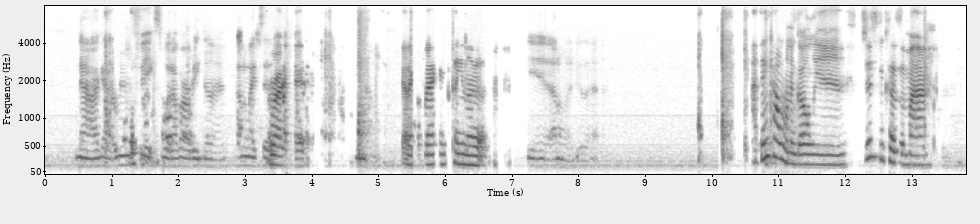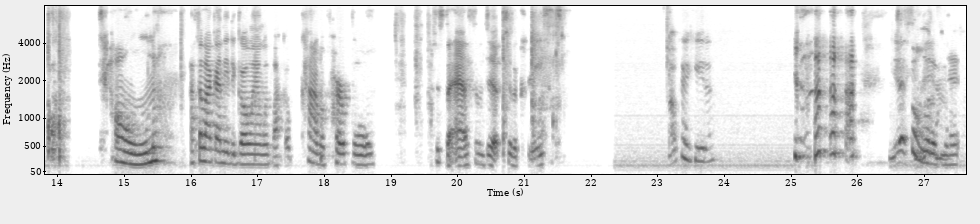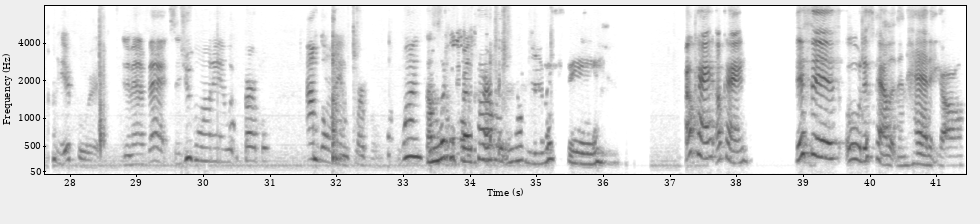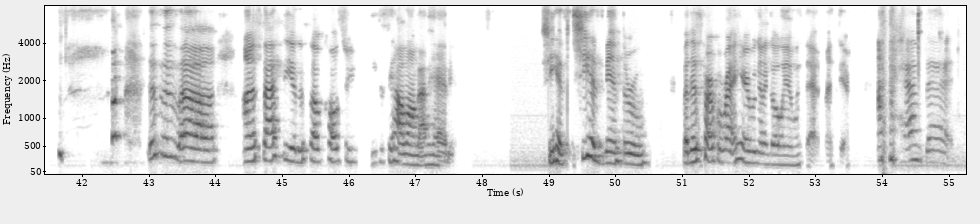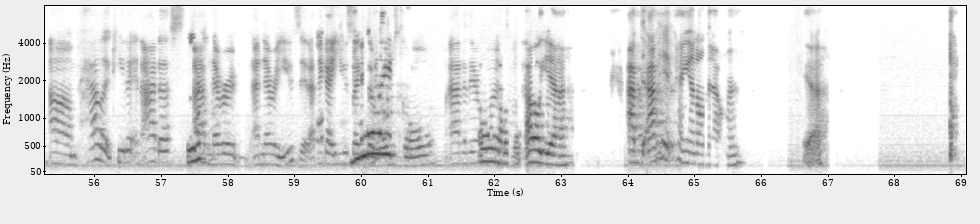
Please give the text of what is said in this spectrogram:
now I gotta refix what I've already done. I don't like to Right. You know. Gotta go back and clean up. Yeah, I don't wanna do that. I think I wanna go in just because of my tone. I feel like I need to go in with like a kind of a purple just to add some depth to the crease. Okay, Kita. yes, just a little bit. I'm here for it. And a matter of fact, since you're going in with purple, I'm going in with purple. One. I'm looking for the purple one. Let's see. Okay, okay. This is oh, this palette then had it, y'all. this is uh Anastasia, the subculture. You can see how long I've had it. She has she has been through. But this purple right here, we're gonna go in with that right there. I have that um palette, Kita, and I just I've never I never used it. I think I used like really? the rose gold out of there. Oh, oh yeah. I've I've hit pan on that one. Yeah.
